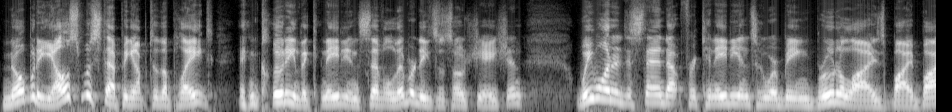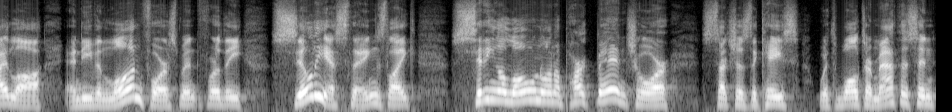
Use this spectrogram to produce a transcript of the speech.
nobody else was stepping up to the plate, including the Canadian Civil Liberties Association. We wanted to stand up for Canadians who were being brutalized by bylaw and even law enforcement for the silliest things like sitting alone on a park bench or, such as the case with Walter Matheson,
